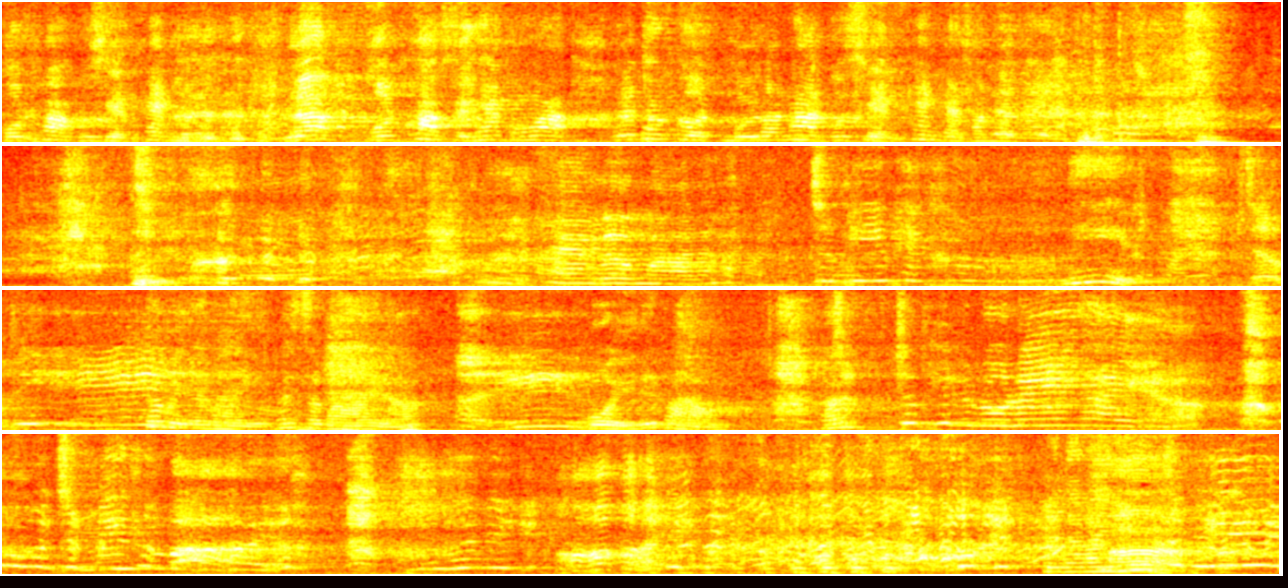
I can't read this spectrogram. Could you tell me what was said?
คนภาคกูเสียงแห้งเลยนะแล้วคนภาคเสียงแห้งเพราะว่า แล้วถ้าเกิดมือระนาดกูเสียงแห้งจะทำยังไงอะแพงเริ่มมาแล้วเจ้าพี่เพคะนี่เจ้าพี่ก็เป็นอะไรไม่สบายเหรอเอ้ยป่วยหรือเปล่าฮะเจ้าพี่รู้ได้ยังไงอะว่าฉันไม่สบายอะเฮ้ยอ๋อเอ้ยเป็นอะไรเนี่ย เจ้าพี่อ๋อ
